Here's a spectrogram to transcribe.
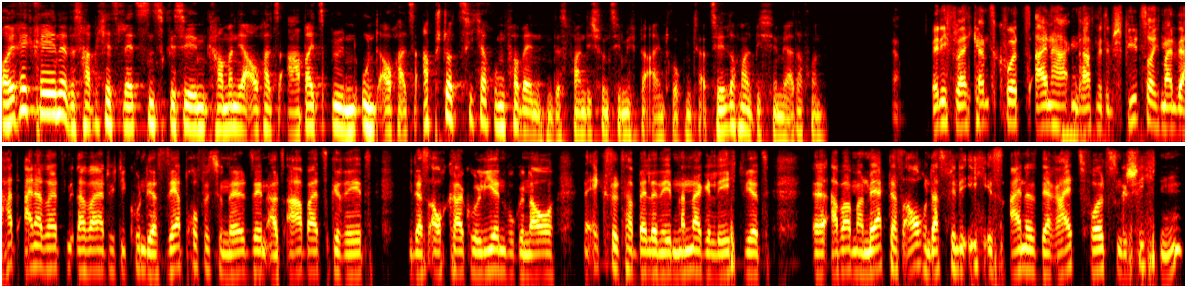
Eure Kräne, das habe ich jetzt letztens gesehen, kann man ja auch als Arbeitsbühnen und auch als Absturzsicherung verwenden. Das fand ich schon ziemlich beeindruckend. Erzähl doch mal ein bisschen mehr davon. Wenn ich vielleicht ganz kurz einhaken darf mit dem Spielzeug. Ich meine, wir hat einerseits mittlerweile natürlich die Kunden, die das sehr professionell sehen als Arbeitsgerät die das auch kalkulieren, wo genau eine Excel-Tabelle nebeneinander gelegt wird. Äh, aber man merkt das auch, und das finde ich ist eine der reizvollsten Geschichten.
